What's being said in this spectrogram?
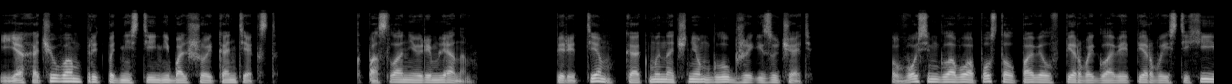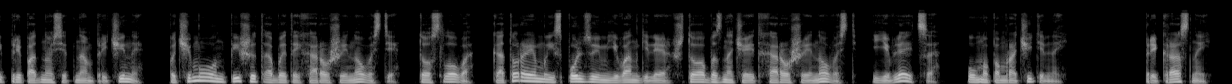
Я хочу вам предподнести небольшой контекст. К посланию римлянам. Перед тем, как мы начнем глубже изучать, в 8 главу апостол Павел в первой главе первые стихии преподносит нам причины, почему он пишет об этой хорошей новости. То слово, которое мы используем Евангелие, что обозначает хорошая новость, является умопомрачительной, прекрасной,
